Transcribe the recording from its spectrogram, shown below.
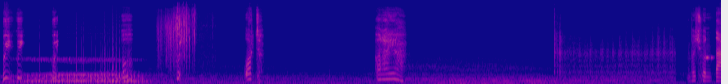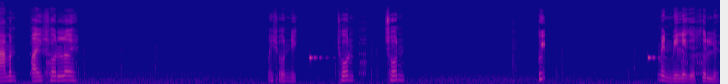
เฮ้ยเฮ้ยเฮ้ยโอ้เฮ้ย what อะไรอะไปชนตามันไปชนเลย ไม่ชนอีก ชน ชน ไม่เห็นมีอะไรเกิดขึ้นเลย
